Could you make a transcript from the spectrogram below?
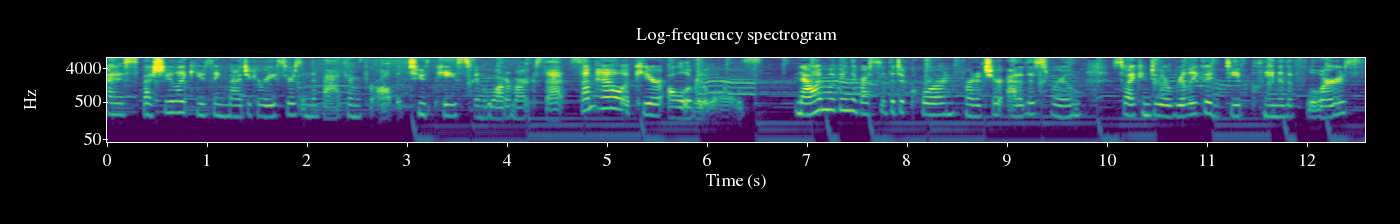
I especially like using magic erasers in the bathroom for all the toothpaste and watermarks that somehow appear all over the walls. Now I'm moving the rest of the decor and furniture out of this room so I can do a really good deep clean of the floors.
